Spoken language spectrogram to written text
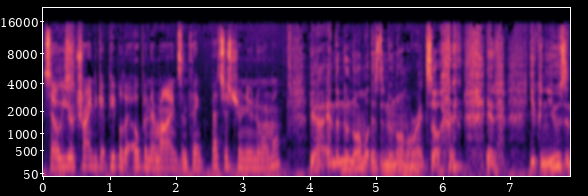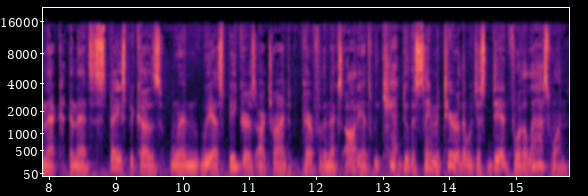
So yes. you're trying to get people to open their minds and think that's just your new normal. Yeah, and the new normal is the new normal, right? So it you can use in that in that space because when we as speakers are trying to prepare for the next audience, we can't do the same material that we just did for the last one.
